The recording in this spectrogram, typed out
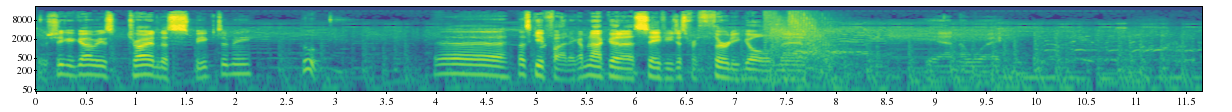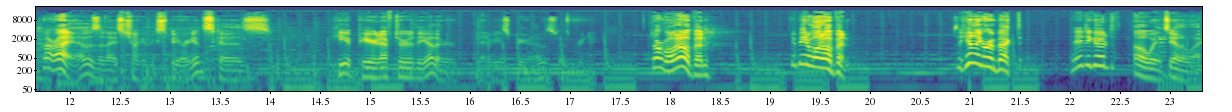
So Shikigami's trying to speak to me? Ooh. Uh, let's keep fighting. I'm not gonna save you just for 30 gold, man. Alright, that was a nice chunk of experience, because he appeared after the other enemies appeared. That was, that was pretty nice. Door won't open! You mean it won't open? There's a healing room back. I need to go to... Oh, wait, it's the other way.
